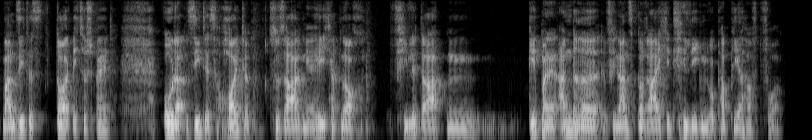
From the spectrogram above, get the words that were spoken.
Man sieht es deutlich zu spät oder sieht es heute zu sagen, hey, ich habe noch viele Daten. Geht man in andere Finanzbereiche, die liegen nur papierhaft vor.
